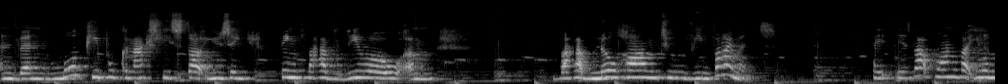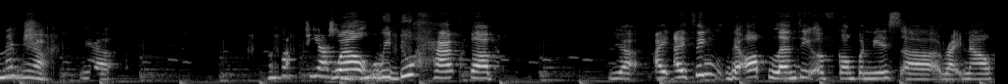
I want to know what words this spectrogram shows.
and then more people can actually start using things that have zero um, that have no harm to the environment is that one that you mentioned? Yeah. Yeah. Well, we do have the yeah, I, I think there are plenty of companies uh, right now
